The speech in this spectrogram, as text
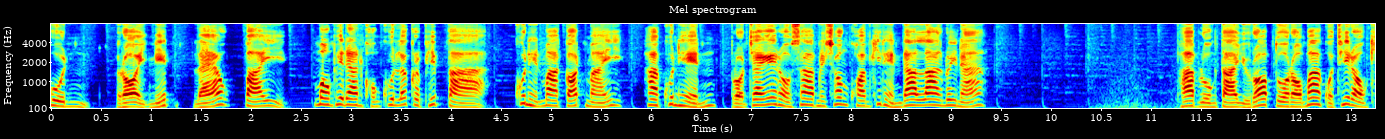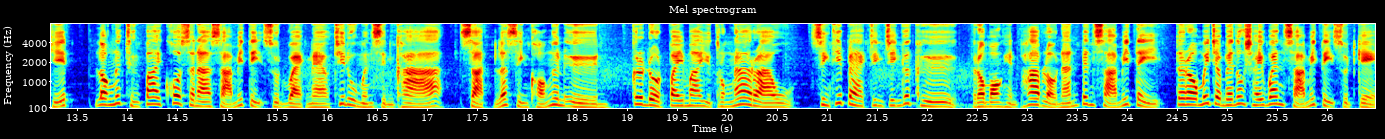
คุณ รออีกนิด แล้วไป มองเพดานของคุณแล้วกระพริบตา คุณเห็นมาร์กอตไหม หากคุณเห็น โปรดแจ้งให้เราทราบในช่องความคิดเห็นด้านล่างด้วยนะ ภาพลวงตาอยู่รอบตัวเรามากกว่าที่เราคิด ลองนึกถึงป้ายโฆษณาสามมิติสุดแหวกแนวที่ดูเหมือนสินค้า สัตว์และสิ่งของอื่นๆ กระโดดไปมาอยู่ตรงหน้าเรา สิ่งที่แปลกจริง ๆ ก็คือ เรามองเห็นภาพเหล่านั้นเป็นสามมิติ แต่เราไม่จำเป็นต้องใช้แว่นสามมิติสุดเก๋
